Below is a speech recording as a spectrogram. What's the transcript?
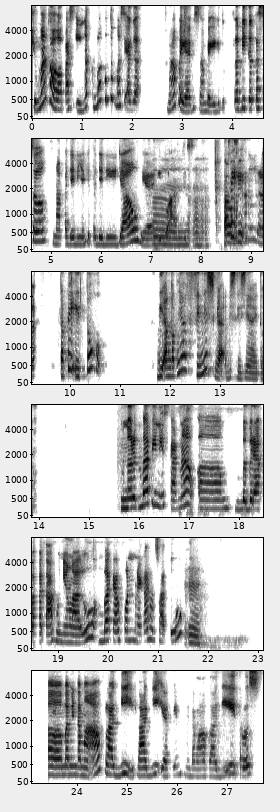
cuman kalau pas ingat Mbak aku tuh masih agak kenapa ya bisa sampai kayak gitu lebih ke kesel kenapa jadinya kita jadi jauh ya gitu hmm, aja sih. Hmm, hmm. tapi tapi itu dianggapnya finish nggak bisnisnya itu? Menurut Mbak finish karena um, beberapa tahun yang lalu Mbak telepon mereka satu-satu, mm. Uh, Mbak minta maaf lagi, lagi ya Vin minta maaf lagi, terus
